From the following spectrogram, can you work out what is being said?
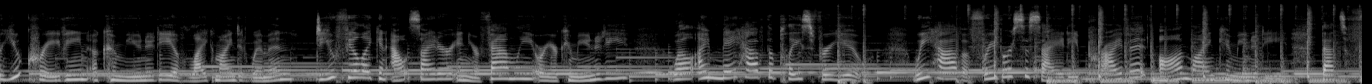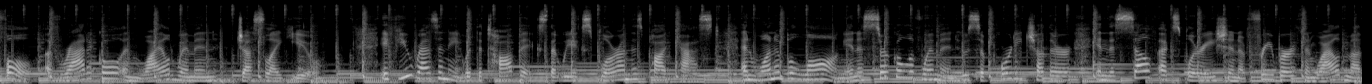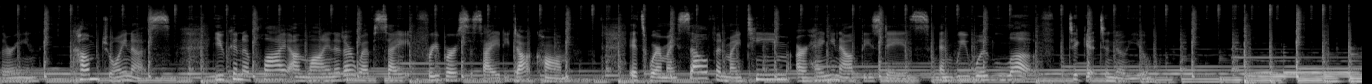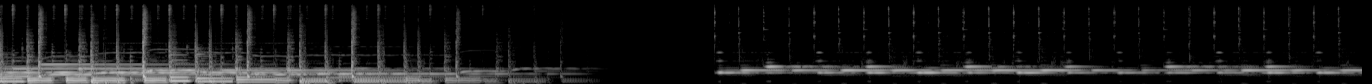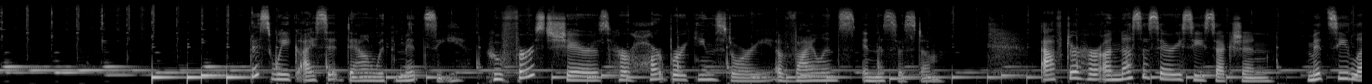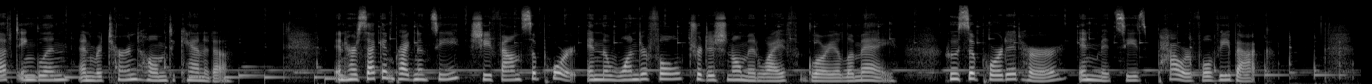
Are you craving a community of like minded women? Do you feel like an outsider in your family or your community? Well, I may have the place for you. We have a Free Birth Society private online community that's full of radical and wild women just like you. If you resonate with the topics that we explore on this podcast and want to belong in a circle of women who support each other in the self exploration of free birth and wild mothering, come join us. You can apply online at our website, freebirthsociety.com. It's where myself and my team are hanging out these days, and we would love to get to know you. Week, I sit down with Mitzi, who first shares her heartbreaking story of violence in the system. After her unnecessary C section, Mitzi left England and returned home to Canada. In her second pregnancy, she found support in the wonderful traditional midwife, Gloria LeMay, who supported her in Mitzi's powerful VBAC.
